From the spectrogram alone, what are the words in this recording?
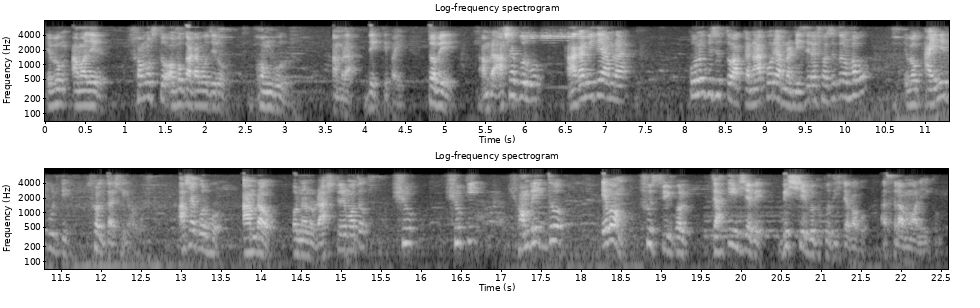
এবং আমাদের সমস্ত অবকাঠামোদেরও ভঙ্গুর আমরা দেখতে পাই। তবে আমরা আশা করব, আগামীতে আমরা কোনো কিছু তোয়াক্কা না করে আমরা নিজেরা সচেতন হব এবং আইনের প্রতি শ্রদ্ধাশীল হব। আশা করব আমরাও অন্যান্য রাষ্ট্রের মতো সুখ সুখী, সমৃদ্ধ এবং সুশৃঙ্খল জাতি হিসেবে বিশ্বের বুকে প্রতিষ্ঠা পাবো। আসসালামু আলাইকুম।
